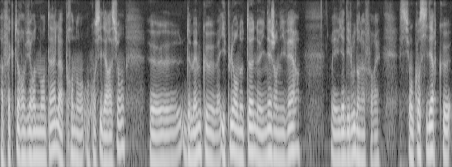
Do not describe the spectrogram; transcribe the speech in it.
un facteur environnemental à prendre en considération de même qu'il bah, pleut en automne, il neige en hiver, et il y a des loups dans la forêt. Si on considère que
